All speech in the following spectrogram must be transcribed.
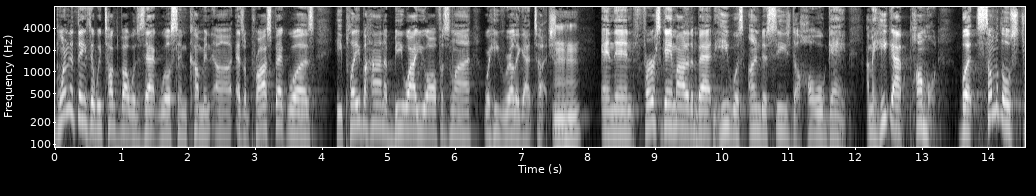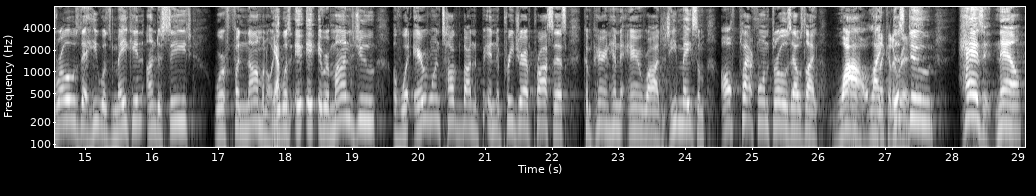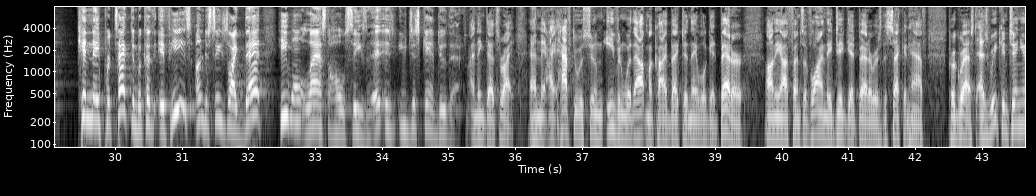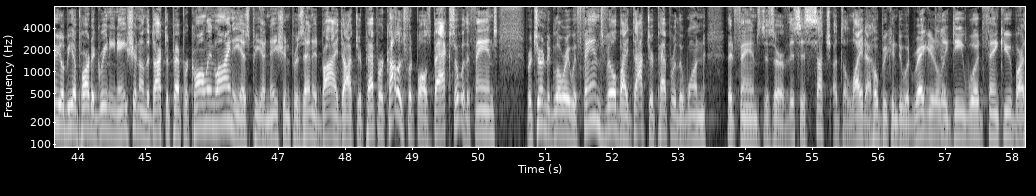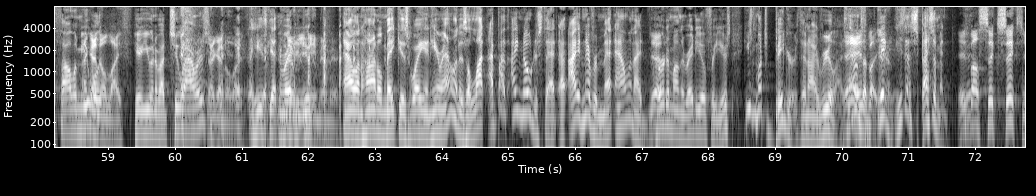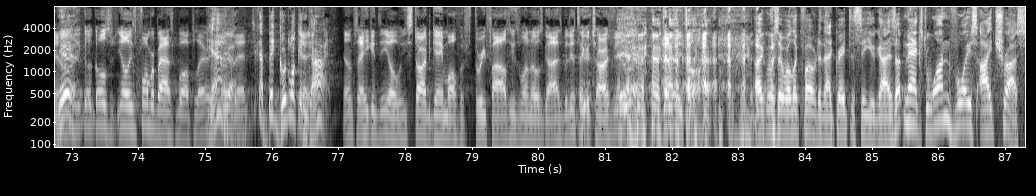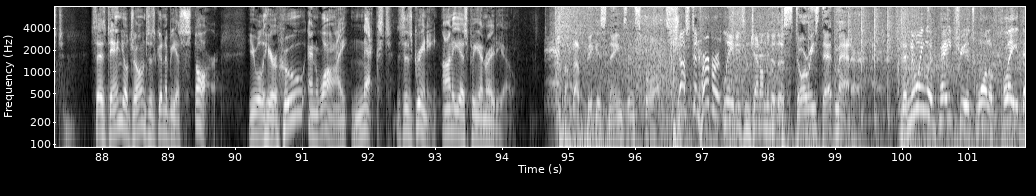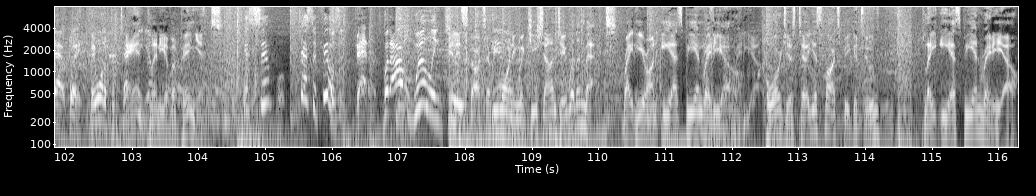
one of the things that we talked about with Zach Wilson coming uh, as a prospect was he played behind a BYU offensive line where he rarely got touched. Mm-hmm. And then first game out of the bat, he was under siege the whole game. I mean, he got pummeled. But some of those throws that he was making under siege were phenomenal. Yep. It was it, it, reminded you of what everyone talked about in the, in the, pre-draft process, comparing him to Aaron Rodgers. He made some off-platform throws that was like, wow, like this dude has it. Now can they protect him? Because if he's under siege like that, he won't last the whole season. It, it, you just can't do that. I think that's right. And they, I have to assume, even without Mekhi Becton, they will get better on the offensive line. They did get better as the second half progressed. As we continue, you'll be a part of Greeny Nation on the Dr. Pepper call in line, ESPN Nation presented by Dr. Pepper. College football's back, so are the fans. Return to glory with Fansville by Dr. Pepper, the one that fans deserve. This is such a delight. I hope we can do it regularly. D. Wood, thank you. Bartholomew. I got no life. Hear you in about two hours. I got no life. He's getting ready to do. Alan Hahn will make his way in here. Alan is a lot. I, I noticed that. I, I, had never met Alan. I'd yeah. heard him on the radio for years. He's much bigger than I realized. Yeah, he's a about, big. Yeah. He's a specimen. He's yeah. about six six. You know? Yeah. He goes. You know, he's a former basketball player. Yeah. You know He's got a big, good looking guy. You know what I'm saying? He can, you know, he started the game off with three fouls. He's one of those guys, but he'll take a charge. You know, yeah. definitely tall. so we'll look forward to that. Great to see you guys. Up next, one voice I trust says Daniel Jones is going to be a star. You will hear who and why next. This is Greeny on ESPN Radio. From the biggest names in sports, Justin Herbert, ladies and gentlemen, to the stories that matter. The New England Patriots want to play that way. They want to protect and plenty of opinions. It's simple. Justin Fields is better, but I'm willing to. And it starts every morning with Keyshawn, J. Will, and Max, right here on ESPN Radio. Or just tell your smart speaker to play ESPN Radio.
